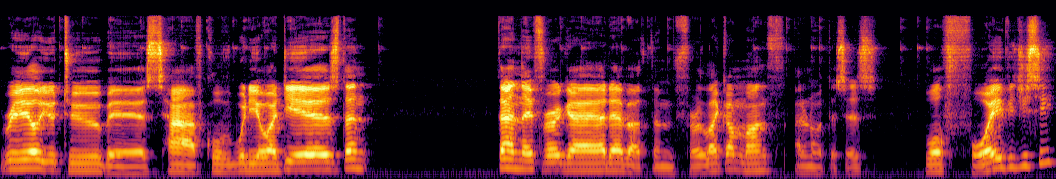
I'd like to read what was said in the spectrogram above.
Real YouTubers have cool video ideas, then then they forget about them for like a month. I don't know what this is. Wolfoy VGC?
